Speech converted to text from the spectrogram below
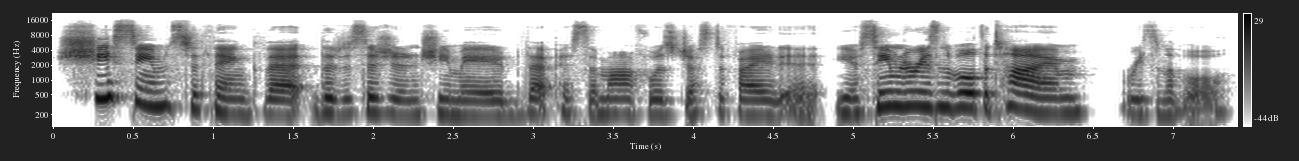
She seems to think that the decision she made that pissed them off was justified. It, you know, seemed reasonable at the time. Reasonable,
